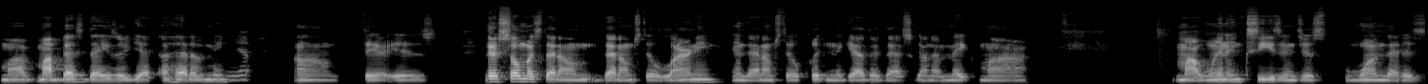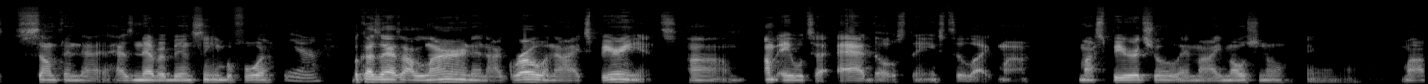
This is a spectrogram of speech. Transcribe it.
My my best days are yet ahead of me. Yep. Um, there is there's so much that I'm that I'm still learning and that I'm still putting together that's gonna make my my winning season just one that is something that has never been seen before. Yeah. Because as I learn and I grow and I experience, um, I'm able to add those things to like my my spiritual and my emotional and uh, my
